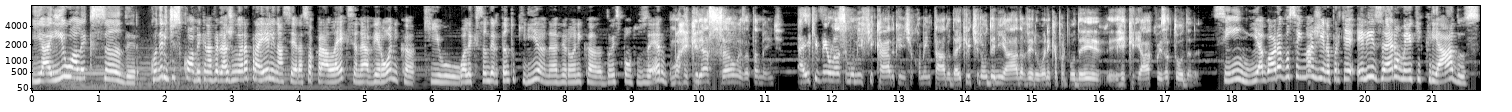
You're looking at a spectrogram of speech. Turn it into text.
E aí o Alexander, quando ele descobre que na verdade não era para ele nascer, era só para Alexia, né, a Verônica, que o Alexander tanto queria, né, a Verônica 2.0. Uma recriação, exatamente. Aí que vem o lance mumificado que a gente tinha comentado, daí que ele tirou o DNA da Verônica para poder recriar a coisa toda, né? Sim, e agora você imagina, porque eles eram meio que criados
